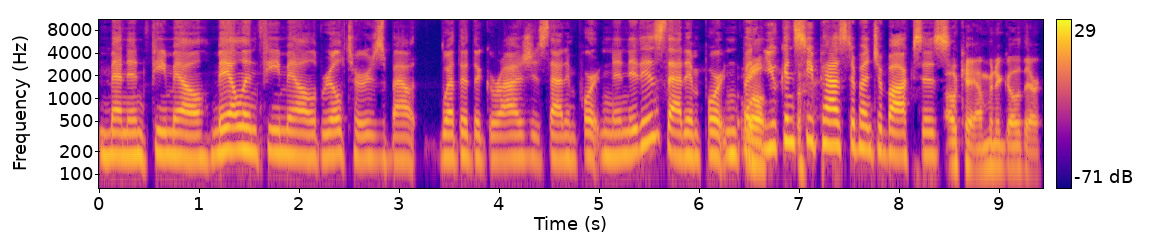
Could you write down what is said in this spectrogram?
men and female, male and female realtors about whether the garage is that important and it is that important but well, you can see past a bunch of boxes. Okay i'm going to go there.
